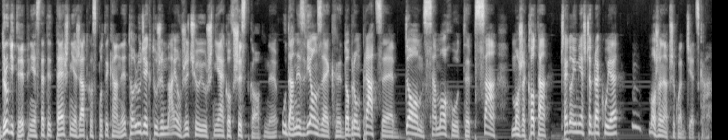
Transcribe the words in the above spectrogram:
Drugi typ, niestety też nierzadko spotykany, to ludzie, którzy mają w życiu już niejako wszystko. Udany związek, dobrą pracę, dom, samochód, psa, może kota. Czego im jeszcze brakuje? Hmm, Może na przykład dziecka.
